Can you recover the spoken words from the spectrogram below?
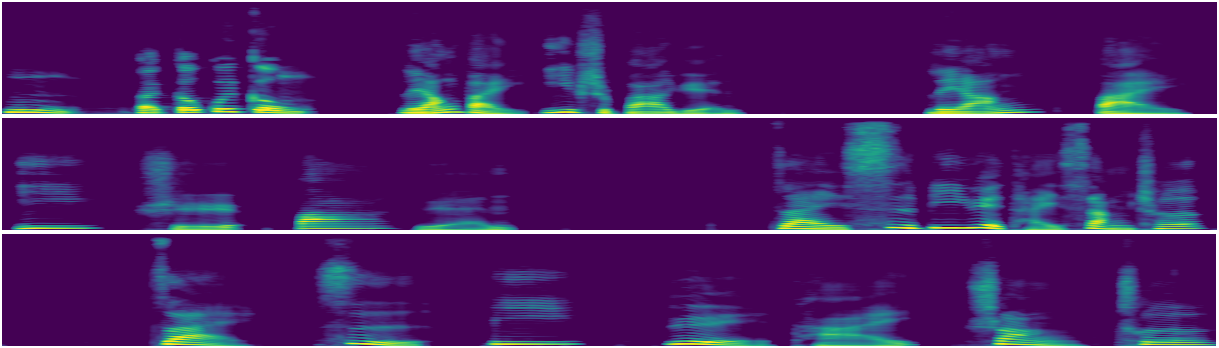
ừ. và câu cuối cùng 两百一十八元，两百一十八元。在四 B 月台上车，在四 B 月台上车。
